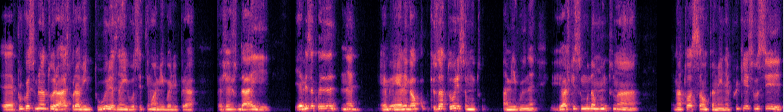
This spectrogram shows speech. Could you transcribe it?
é, por coisas sobrenaturais, por aventuras, né, e você tem um amigo ali para te ajudar e, e a mesma coisa, né, é, é legal que os atores são muito amigos, né, e eu acho que isso muda muito na, na atuação também, né, porque se você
